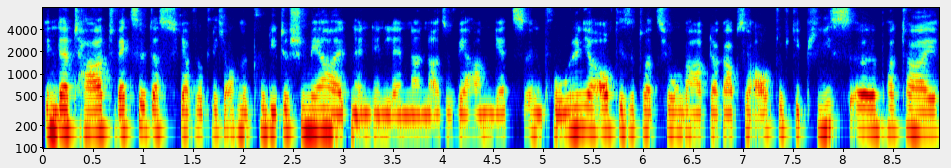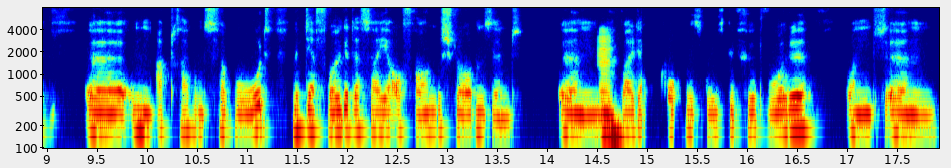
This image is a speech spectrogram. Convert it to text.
in der Tat wechselt das ja wirklich auch mit politischen Mehrheiten in den Ländern. Also wir haben jetzt in Polen ja auch die Situation gehabt, da gab es ja auch durch die PiS-Partei äh, ein Abtreibungsverbot mit der Folge, dass da ja auch Frauen gestorben sind, ähm, Mhm. weil der Abbruch nicht durchgeführt wurde. Und ähm,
